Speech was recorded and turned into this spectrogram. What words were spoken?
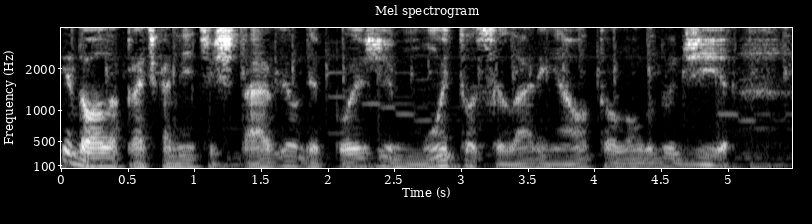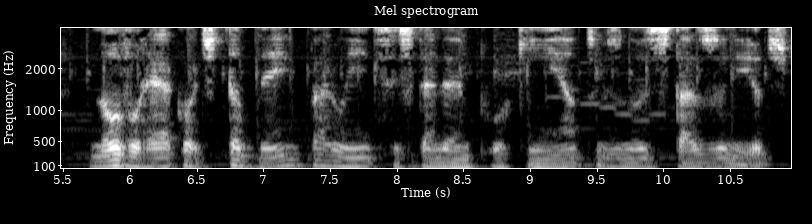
e dólar praticamente estável depois de muito oscilar em alta ao longo do dia. Novo recorde também para o índice Standard Poor's 500 nos Estados Unidos.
